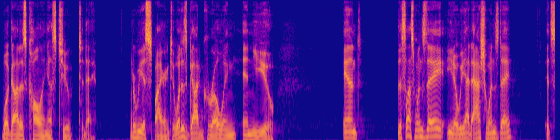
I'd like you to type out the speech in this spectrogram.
what God is calling us to today. What are we aspiring to? What is God growing in you? And this last Wednesday, you know, we had Ash Wednesday. It's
